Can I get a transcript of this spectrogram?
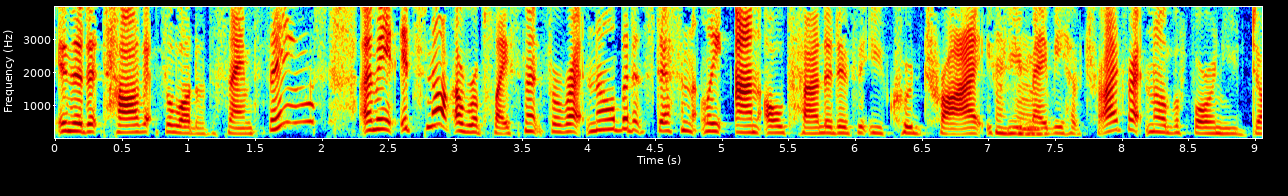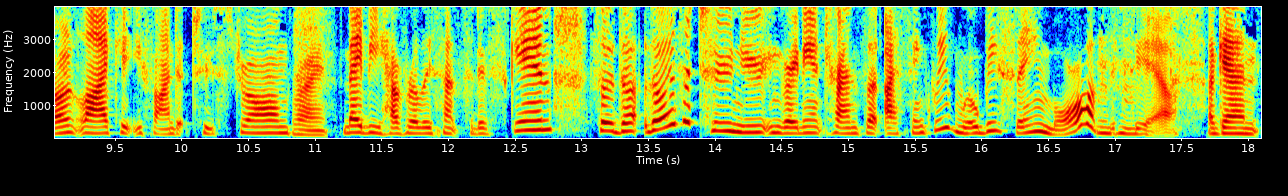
in that it targets a lot of the same things. I mean, it's not a replacement for retinol, but it's definitely an alternative that you could try if you mm-hmm. maybe have tried retinol before and you don't like it, you find it too strong. Right. Maybe you have really sensitive skin. So th- those are two new ingredient trends that I think we will be seeing more of this year. Again,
